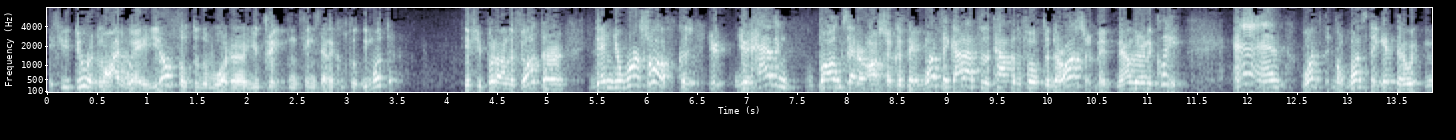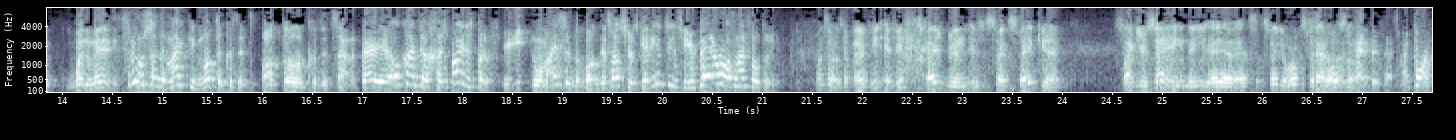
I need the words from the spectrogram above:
if you do it my way, you don't filter the water. You're drinking things that are completely mutter. If you put on the filter, then you're worse off because you're, you're having bugs that are also because they once they got up to the top of the filter, they're also They, now they're in a clean. And once, but once they get there, when the minute through, so there might be mutter because it's bottle, because it's sanitary, all kinds of cheshbonis. But you, when I said the bug that's also is getting into, it, so you're better off not filtering. One second. But if, if cheshbon is sex faker, like you're saying, then uh, sex faker works for that also. That- that's my point.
